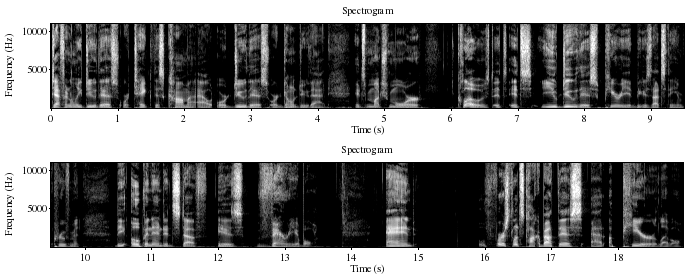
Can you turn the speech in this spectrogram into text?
definitely do this or take this comma out or do this or don't do that. It's much more closed. It's it's you do this period because that's the improvement. The open-ended stuff is variable. And first let's talk about this at a peer level.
